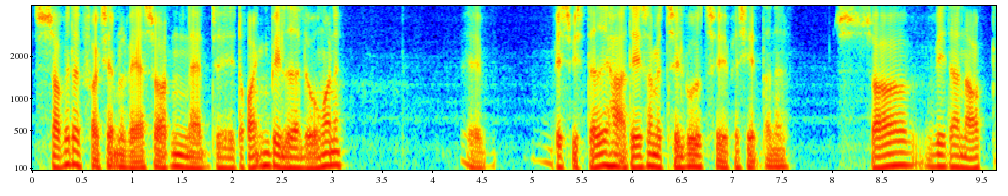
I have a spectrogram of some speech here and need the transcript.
så vil det for eksempel være sådan, at øh, et røntgenbillede af lungerne, øh, hvis vi stadig har det som et tilbud til patienterne, så vil der nok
